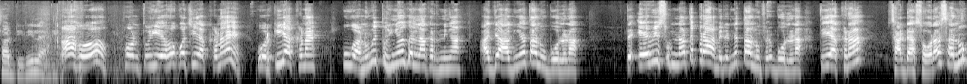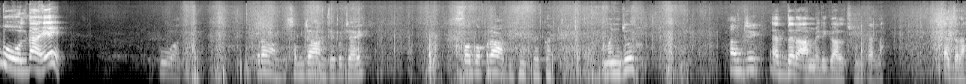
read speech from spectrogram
ਸਾਡੀ ਨਹੀਂ ਲੈਣੀ। ਆਹੋ ਹੁਣ ਤੁਸੀਂ ਇਹੋ ਕੁਛ ਹੀ ਆਖਣਾ ਹੈ। ਹੋਰ ਕੀ ਆਖਣਾ ਹੈ? ਭੂਆ ਨੂੰ ਵੀ ਤੁਸੀਂ ਹੀ ਗੱਲਾਂ ਕਰਨੀਆਂ। ਅੱਜ ਆ ਗਈਆਂ ਤੁਹਾਨੂੰ ਬੋਲਣਾ। ਤੇ ਇਹ ਵੀ ਸੁਣਨਾ ਤੇ ਭਰਾ ਮੇਰੇ ਨੇ ਤੁਹਾਨੂੰ ਫਿਰ ਬੋਲਣਾ। ਤੇ ਇਹ ਆਖਣਾ ਸਾਡਾ ਸਹੁਰਾ ਸਾਨੂੰ ਬੋਲਦਾ ਏ। ਭੂਆ ਦਾ ਭਰਾ ਨੂੰ ਸਮਝਾਉਣ ਦੇ ਬਜਾਏ ਸਗੋਂ ਭਰਾ ਦੀ ਹੀ ਫਿਕਰ ਕਰਦੀ। ਮੰਜੂ? ਹਾਂਜੀ। ਇੱਧਰ ਆ ਮੇਰੀ ਗੱਲ ਸੁਣ ਪਹਿਲਾਂ। ਇੱਧਰ ਆ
